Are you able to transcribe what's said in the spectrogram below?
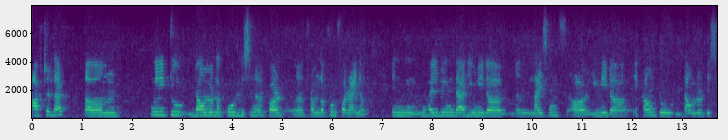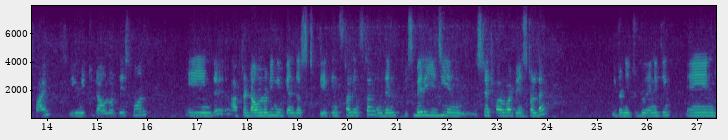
after that, um, we need to download the code listener for uh, from the code for Rhino. In while doing that, you need a, a, license or you need a account to download this file. So you need to download this one. And after downloading, you can just click install, install, and then it's very easy and straightforward to install that. You don't need to do anything. And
